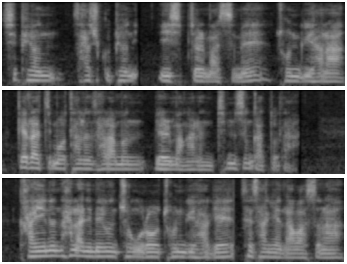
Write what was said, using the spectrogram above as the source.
시편 49편 20절 말씀에 존귀하나 깨닫지 못하는 사람은 멸망하는 짐승 같도다. 가인은 하나님의 은총으로 존귀하게 세상에 나왔으나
